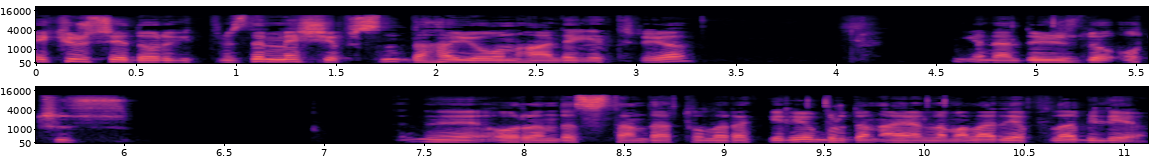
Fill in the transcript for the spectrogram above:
Accuracy'ye doğru gittiğimizde mesh yapısını daha yoğun hale getiriyor. Genelde %30 e, oranında standart olarak geliyor. Buradan ayarlamalar yapılabiliyor.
